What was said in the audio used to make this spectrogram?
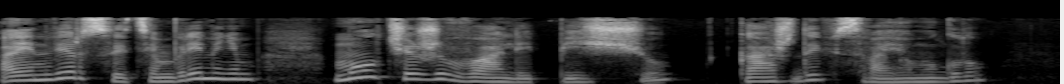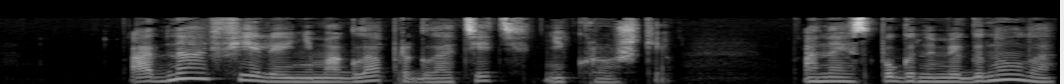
А инверсы тем временем молча жевали пищу, каждый в своем углу. Одна Офелия не могла проглотить ни крошки. Она испуганно мигнула,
